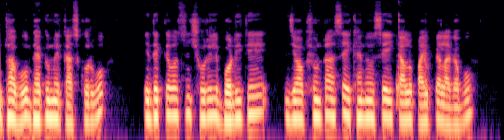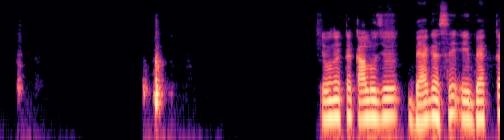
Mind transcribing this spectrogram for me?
উঠাবো, ভ্যাকুমের কাজ করব। এই দেখতে পাচ্ছেন শরীরের বডিতে যে অপশনটা আছে, এখানে হচ্ছে এই কালো পাইপটা লাগাবো। এবং একটা কালো যে ব্যাগ আছে, এই ব্যাগটা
